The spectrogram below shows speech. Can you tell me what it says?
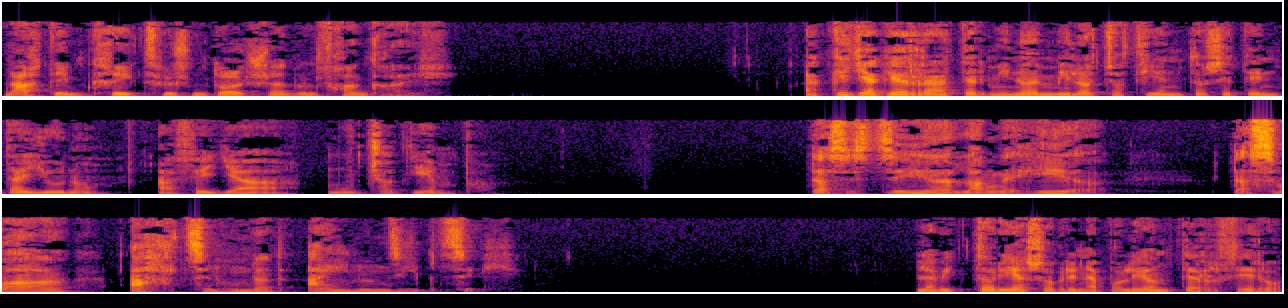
nach dem Krieg zwischen Deutschland und Frankreich. Aquella guerra terminó en 1871, hace ya mucho tiempo. Das ist sehr lange her. Das war 1871. La victoria sobre Napoleón III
